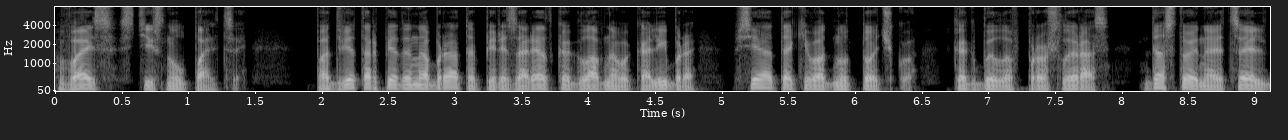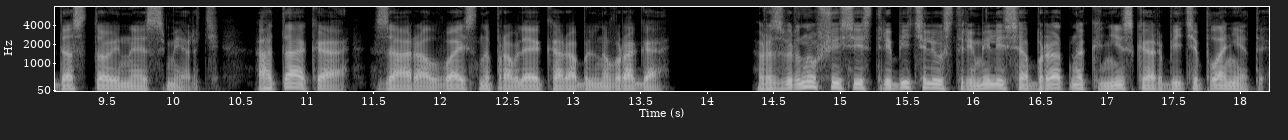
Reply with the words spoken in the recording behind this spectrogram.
Вайс стиснул пальцы. По две торпеды на брата, перезарядка главного калибра, все атаки в одну точку, как было в прошлый раз. Достойная цель, достойная смерть. «Атака!» — заорал Вайс, направляя корабль на врага. Развернувшиеся истребители устремились обратно к низкой орбите планеты.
